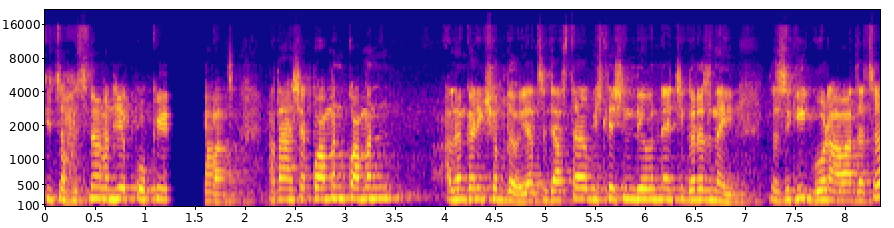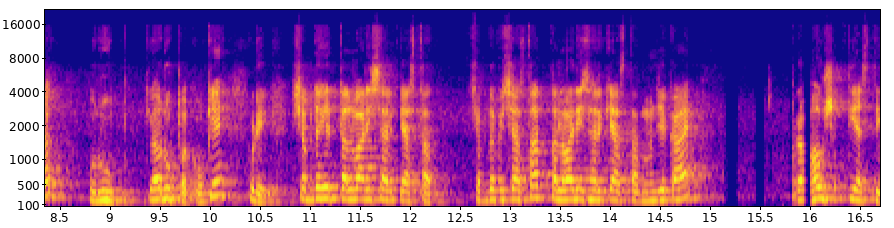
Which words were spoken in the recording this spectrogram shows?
तिचं हसणं म्हणजे कोकिळ आवाज. आता अशा कॉमन कॉमन अलंकारिक शब्द याचं जास्त विश्लेषण देण्याची गरज नाही. जसं की गोड आवाजाचं रूप किंवा रूपक ओके? पुढे. शब्द हे तलवारीसारखे असतात. शब्द कसे असतात? तलवारीसारखे असतात. म्हणजे काय? प्रभावशक्ती असते.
